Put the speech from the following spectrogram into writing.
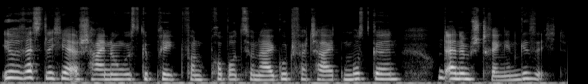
Ihre restliche Erscheinung ist geprägt von proportional gut verteilten Muskeln und einem strengen Gesicht.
